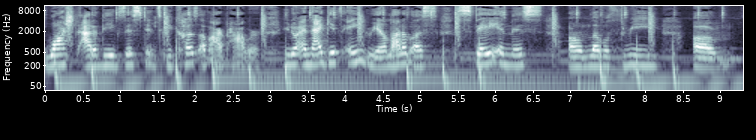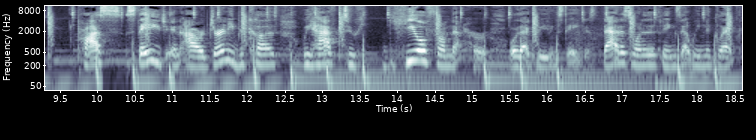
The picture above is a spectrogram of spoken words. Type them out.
washed out of the existence because of our power, you know, and that gets angry. And a lot of us stay in this um, level three um, process stage in our journey because we have to heal from that hurt or that grieving stages. That is one of the things that we neglect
